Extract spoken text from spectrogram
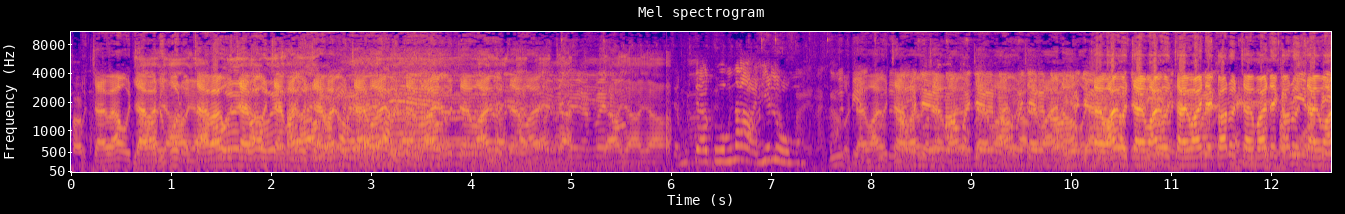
ครับอดใจไว้อดใจไว้ทุกคนอดใจไว้อดใจไว้อดใจไว้อดใจไว้อดใจไว้อดใจไว้อดใจไว้อดใจไว้เดี๋ยวมึงเจอกูข้างนอกไอ้ยี่ลุงอดใจไว้อดใจไว้อดใจไว้อดใจไว้อดใจไว้น้องอดใจไว้อดใจไว้อดใจไว้ได้ก้อนอดใจไว้ได้ก้อนอดใจไว้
